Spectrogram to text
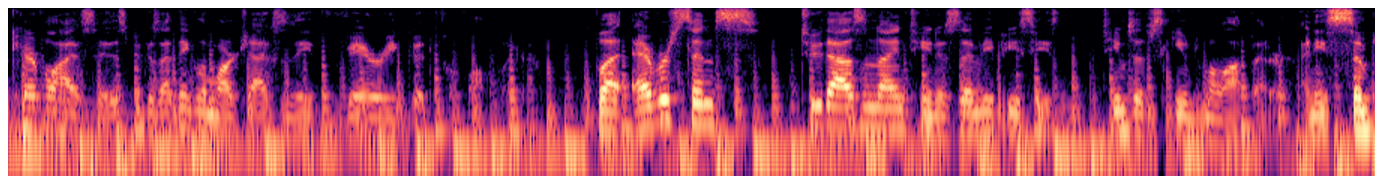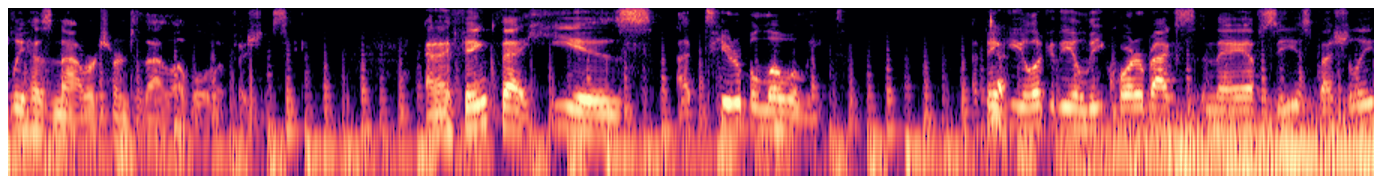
careful how I say this because I think Lamar Jackson is a very good football player. But ever since 2019, his MVP season, teams have schemed him a lot better, and he simply has not returned to that level of efficiency. And I think that he is a tier below elite. I think yeah. you look at the elite quarterbacks in the AFC, especially.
